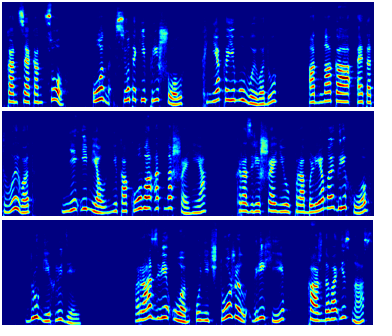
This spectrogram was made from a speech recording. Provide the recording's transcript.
В конце концов, он все-таки пришел к некоему выводу, однако этот вывод не имел никакого отношения к разрешению проблемы грехов других людей. Разве он уничтожил грехи каждого из нас?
